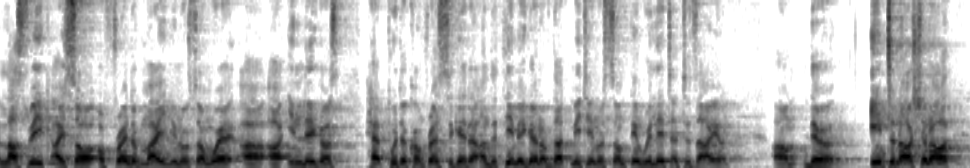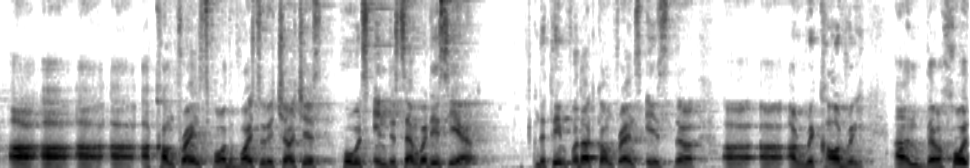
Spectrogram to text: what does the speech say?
Last week, I saw a friend of mine, you know, somewhere uh, uh, in Lagos, had put a conference together, and the theme again of that meeting was something related to Zion. Um, the international uh, uh, uh, conference for the Voice to the Churches holds in December this year. The theme for that conference is the recovery. And the whole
